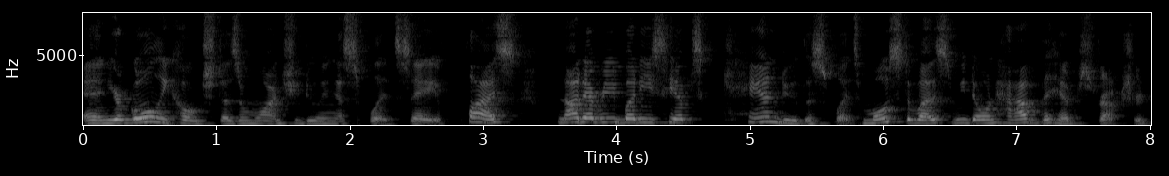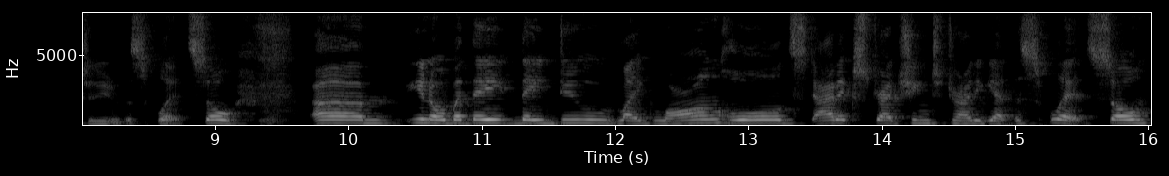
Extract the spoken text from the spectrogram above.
and your goalie coach doesn't want you doing a split save plus not everybody's hips can do the splits. Most of us we don't have the hip structure to do the splits. So um you know but they they do like long hold static stretching to try to get the splits. So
